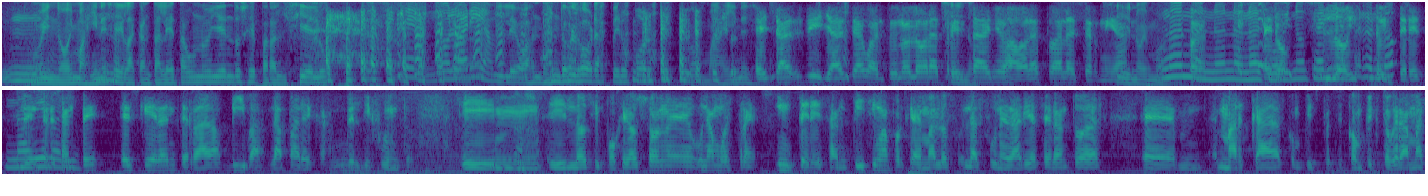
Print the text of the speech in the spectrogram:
Uy, no, imagínese la cantaleta uno yéndose para el cielo No, sí, sí, no lo y haríamos. le van dando loras, pero ¿por qué? No, imagínese. Eh, ya- sí, ya se aguantó un olor a Sí, 30 no. años, ahora toda la eternidad. Sí, no. No, no, no, no, no, eso Pero hoy no se haría, lo, pero lo no, interes- lo nadie lo haría. interesante es que era enterrada viva la pareja del difunto. Y, los hipogeos son eh, una muestra interesantísima porque además los- las funerarias eran todas eh, marcadas con, con pictogramas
